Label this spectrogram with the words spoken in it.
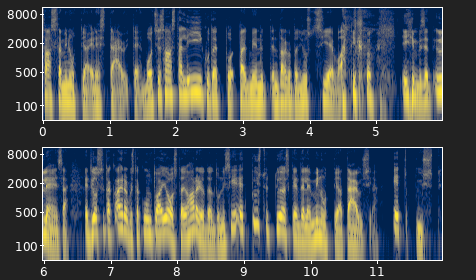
saa sitä minuuttia edes täyteen. Voit se saa sitä liikutettua, tai minä nyt en tarkoita just siihen, vaan niin ihmiset yleensä. Että jos sitä aerobista kuntoa ei ole, sitä jo harjoiteltu, niin siihen et pysty työskentelemään minuuttia täysiä. Et pysty.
